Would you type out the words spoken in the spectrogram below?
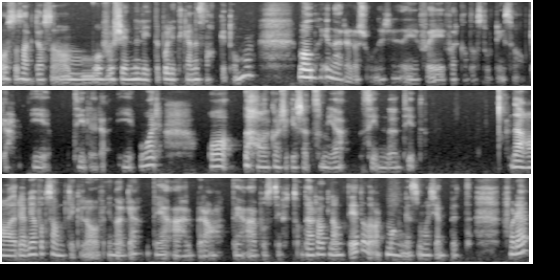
Og så snakket jeg også om hvor forsvinnende lite politikerne snakket om vold i nære relasjoner i, i forkant av stortingsvalget i, tidligere i år. Og det har kanskje ikke skjedd så mye siden den tid. Har, vi har fått samtykkelov i Norge. Det er bra. Det er positivt. Og det har tatt lang tid, og det har vært mange som har kjempet for det.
